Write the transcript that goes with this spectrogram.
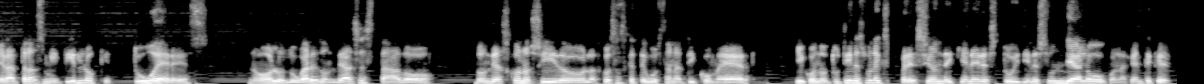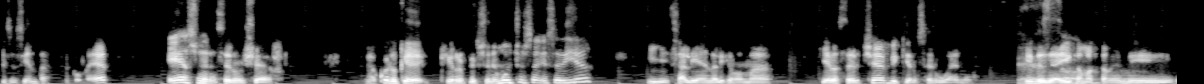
Era transmitir lo que tú eres, ¿no? Los lugares donde has estado, donde has conocido, las cosas que te gustan a ti comer. Y cuando tú tienes una expresión de quién eres tú y tienes un diálogo con la gente que se sienta a comer, eso era ser un chef me acuerdo que, que reflexioné mucho ese, ese, día y saliendo le dije, mamá, quiero ser chef y quiero ser bueno. Y desde ahí jamás cambié mi,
